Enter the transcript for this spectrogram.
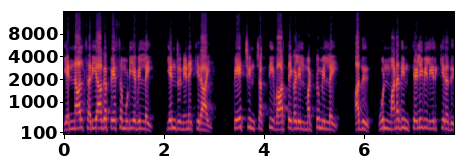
என்னால் சரியாக பேச முடியவில்லை என்று நினைக்கிறாய். பேச்சின் சக்தி வார்த்தைகளில் மட்டுமில்லை. அது உன் மனதின் தெளிவில் இருக்கிறது.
